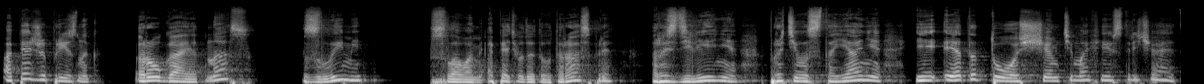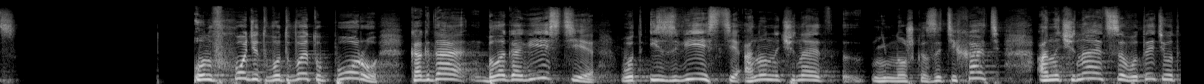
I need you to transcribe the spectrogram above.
опять же, признак. Ругает нас злыми словами. Опять вот это вот распря, разделение, противостояние. И это то, с чем Тимофей встречается. Он входит вот в эту пору, когда благовестие, вот известие, оно начинает э, немножко затихать, а начинается вот эти вот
